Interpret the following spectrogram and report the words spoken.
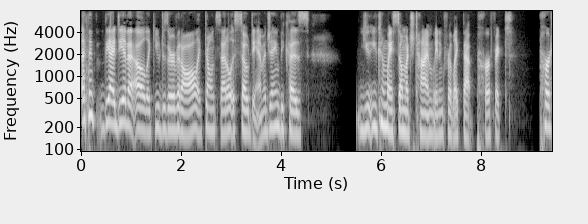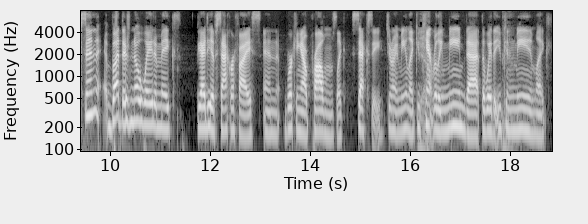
I think the idea that oh, like you deserve it all, like don't settle, is so damaging because you you can waste so much time waiting for like that perfect person, but there's no way to make the idea of sacrifice and working out problems like sexy. Do you know what I mean? Like you yeah. can't really meme that the way that you can meme like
